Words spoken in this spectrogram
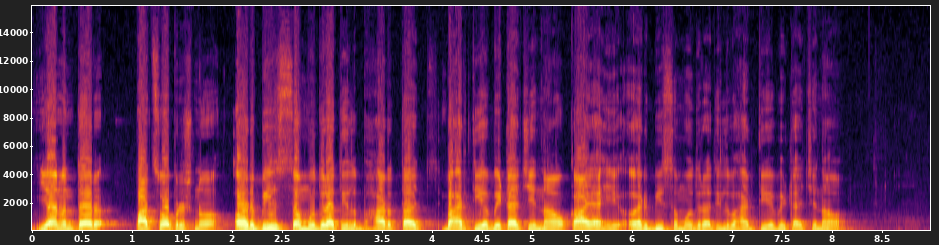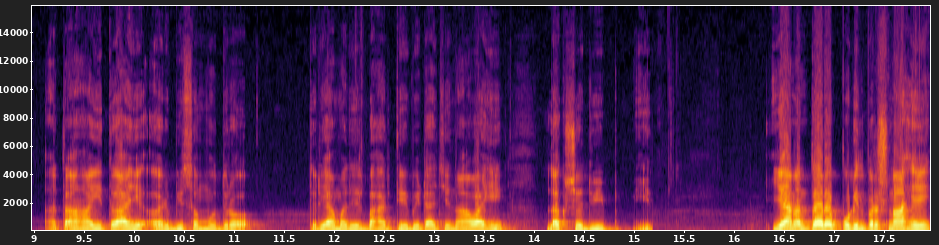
यानंतर पाचवा प्रश्न अरबी समुद्रातील भारता भारतीय बेटाचे नाव काय आहे? अरबी समुद्रातील भारतीय बेटाचे नाव. आता हा इथं आहे अरबी समुद्र. तर यामधील भारतीय बेटाचे नाव आहे लक्षद्वीप. यानंतर पुढील प्रश्न आहे.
